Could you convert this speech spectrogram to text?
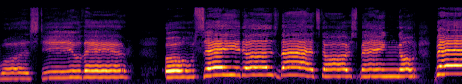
was still there. Oh, say does that star-spangled banner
